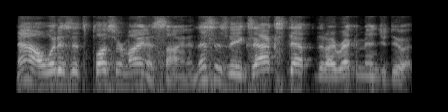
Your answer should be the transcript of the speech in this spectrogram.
Now, what is its plus or minus sign? And this is the exact step that I recommend you do it.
